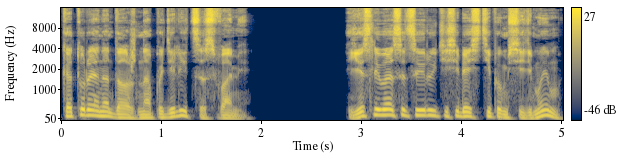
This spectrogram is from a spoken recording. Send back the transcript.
которой она должна поделиться с вами. Если вы ассоциируете себя с типом седьмым,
